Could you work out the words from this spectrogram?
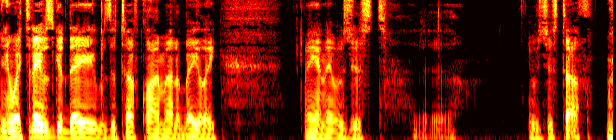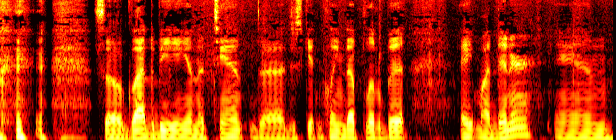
anyway, today was a good day. It was a tough climb out of Bailey. Man, it was just, uh, it was just tough. so glad to be in the tent, uh, just getting cleaned up a little bit. Ate my dinner and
